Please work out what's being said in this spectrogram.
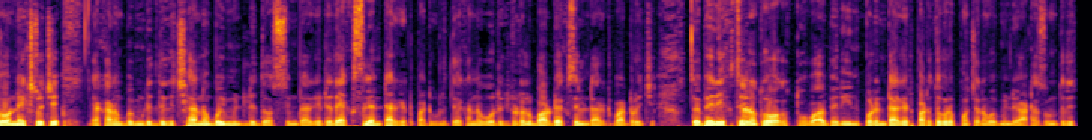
তো নেক্সট হচ্ছে একানব্বই মিনিট থেকে ছিয়ানব্বই মিনিটের দশ সিম টার্গেটের এক্সেলেন্ট টার্গেট পার্টগুলি তো এখানে একানব্বই টোটাল বারোটা এক্সেলেন্ট টার্গেট পার্ট রয়েছে। তো ভেরি এক্সেলেন্ট অথবা অথবা ভেরি ইম্পর্টেন্ট টার্গেট পার্ট হতে পারে পঁচানব্বই মিনিটের আঠাশ উনত্রিশ,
